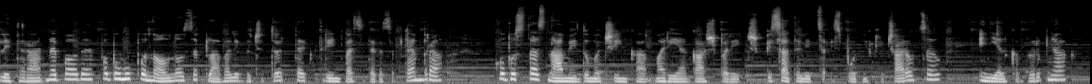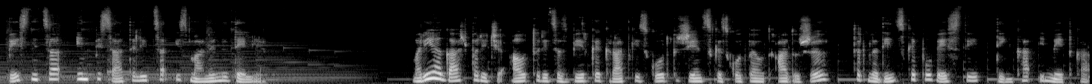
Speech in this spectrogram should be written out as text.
Literarne vode pa bomo ponovno zaplavali v četrtek 23. septembra ko bosta z nami domačinka Marija Gašparič, pisateljica iz Podnih Klečarovcev, in Jelka Vrbnjak, pesnica in pisateljica iz Male nedelje. Marija Gašparič je avtorica zbirke kratkih zgodb ženske zgodbe od A do Ž ter mladinske povesti Tinka in Metka.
